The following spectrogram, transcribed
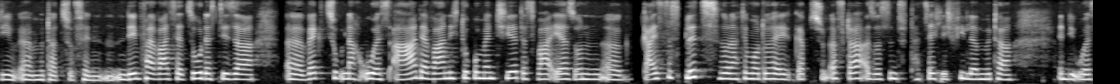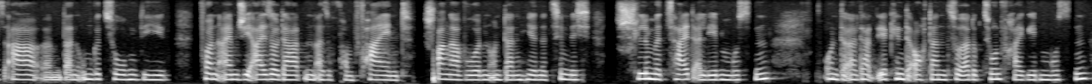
die äh, Mütter zu finden. In dem Fall war es jetzt so, dass dieser äh, Wegzug nach USA, der war nicht dokumentiert. Das war eher so ein äh, Geistesblitz, so nach dem Motto, hey, gab es schon öfter. Also es sind tatsächlich viele Mütter in die USA ähm, dann umgezogen, die von einem GI-Soldaten, also vom Feind, schwanger wurden und dann hier eine ziemlich schlimme Zeit erleben mussten und äh, hat ihr Kind auch dann zur Adoption freigeben mussten,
